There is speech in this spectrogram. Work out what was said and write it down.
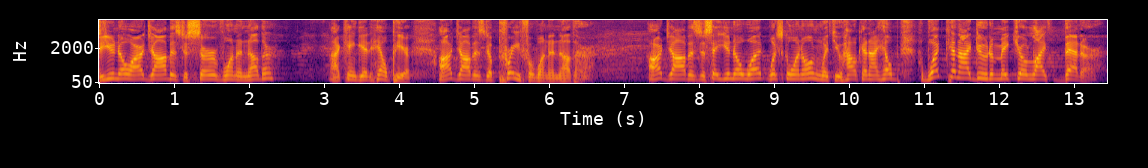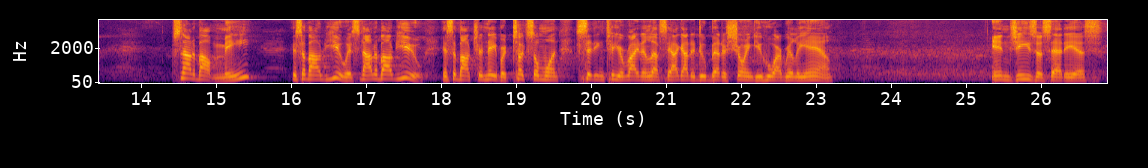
do you know our job is to serve one another? I can't get help here. Our job is to pray for one another. Our job is to say, you know what? What's going on with you? How can I help? What can I do to make your life better? It's not about me. It's about you. It's not about you. It's about your neighbor. Touch someone sitting to your right and left. Say, I got to do better showing you who I really am. In Jesus, that is.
